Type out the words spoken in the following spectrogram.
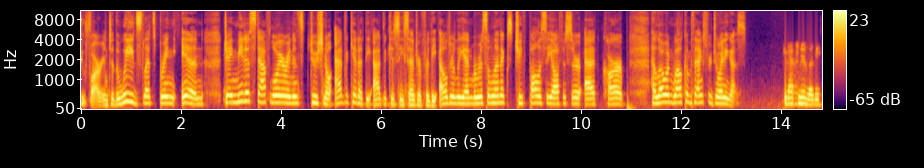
too far into the weeds, let's bring in Jane Meadus, staff lawyer and institutional advocate at the Advocacy Center for the Elderly, and Marissa Lennox, chief policy officer at CARP. Hello and welcome. Thanks for joining us. Good afternoon, Libby.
